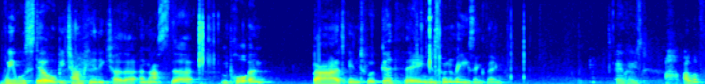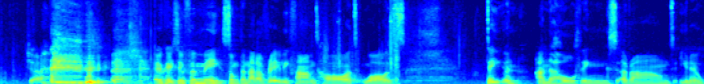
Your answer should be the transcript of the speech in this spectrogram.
we will still be championing each other. And that's the important bad into a good thing, into an amazing thing. Okay, I love that. okay, so for me, something that I've really found hard was dating and the whole things around, you know,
